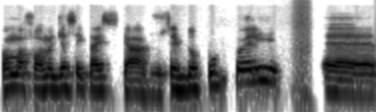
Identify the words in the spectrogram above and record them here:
como uma forma de aceitar esses cargos. O servidor público, ele é,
